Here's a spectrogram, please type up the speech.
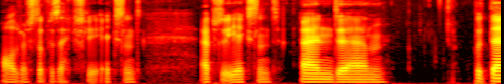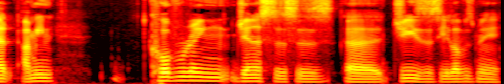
all their stuff is actually excellent, absolutely excellent. And um, but that I mean, covering Genesis's uh, "Jesus He Loves Me,"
